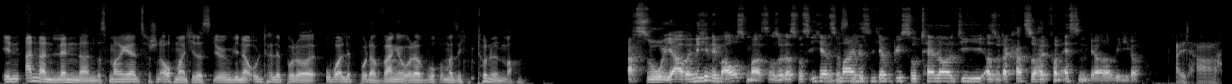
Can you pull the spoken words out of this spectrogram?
in anderen Ländern. Das machen ja inzwischen auch manche, dass die irgendwie in der Unterlippe oder Oberlippe oder Wange oder wo auch immer sich einen Tunnel machen. Ach so, ja, aber nicht in dem Ausmaß. Also das, was ich jetzt ja, meine, nicht. sind ja wirklich so Teller, die, also da kannst du halt von essen, mehr oder weniger. Alter.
